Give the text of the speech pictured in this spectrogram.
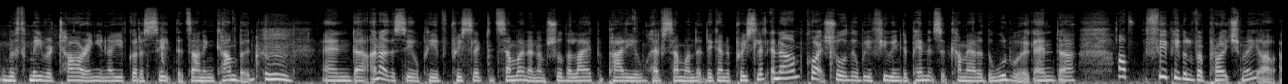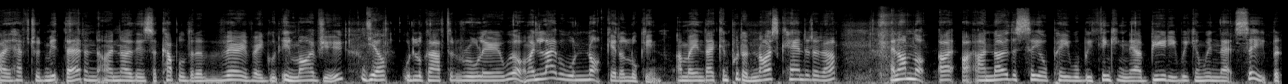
with me retiring, you know, you've got a seat that's unencumbered. Mm. And uh, I know the CLP have pre-selected someone, and I'm sure the Labor Party will have someone that they're going to pre-select. And I'm quite sure there'll be a few independents that come out of the woodwork. And uh, a few people have approached me. I, I, have to admit that, and I know there's a couple that are very, very good, in my view. Yep. Would look after the rural area well. I mean, Labor will not get a look in. I mean, they can put a nice candidate up, and I'm not. I, I know the CLP will be thinking now, beauty, we can win that seat. But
